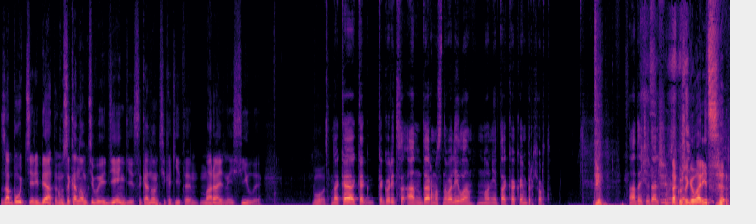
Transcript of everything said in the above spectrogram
Забудьте, ребята, ну сэкономьте вы деньги, сэкономьте какие-то моральные силы. Вот. Да, как, как, как говорится, Анна Дармас навалила, но не так, как Эмбер Хёрд. Надо идти дальше. Так уже говорится.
